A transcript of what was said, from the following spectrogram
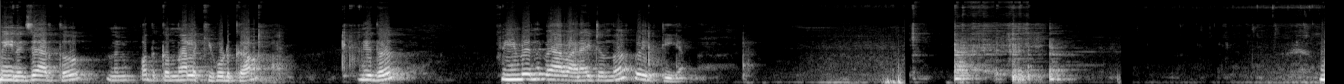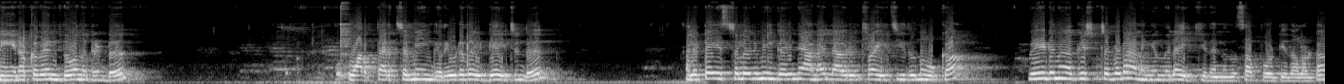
മീനും ചേർത്ത്. പതുക്കെ ഒന്ന് ഇളക്കി കൊടുക്കാം. ഇത് മീൻ വരുന്ന വേവാനായിട്ടൊന്ന് വെയിറ്റ് ചെയ്യാം. മീനൊക്കെ വെന്ത് വന്നിട്ടുണ്ട്. വറുത്തരച്ച മീൻകറി ഇവിടെ റെഡി ആയിട്ടുണ്ട്. നല്ല ടേസ്റ്റുള്ള ഒരു മീൻകറി തന്നെയാണ്. എല്ലാവരും ട്രൈ ചെയ്ത് നോക്കുക. വീഡിയോ നിങ്ങൾക്ക് ഇഷ്ടപ്പെടുകയാണെങ്കിൽ ഒന്ന് ലൈക്ക് ചെയ്ത് തന്നെ ഒന്ന് സപ്പോർട്ട് ചെയ്തോളൂ കേട്ടോ.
